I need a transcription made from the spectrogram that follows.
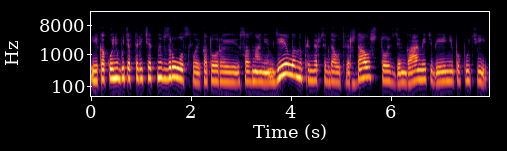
и какой-нибудь авторитетный взрослый, который сознанием дела, например, всегда утверждал, что с деньгами тебе не по пути,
